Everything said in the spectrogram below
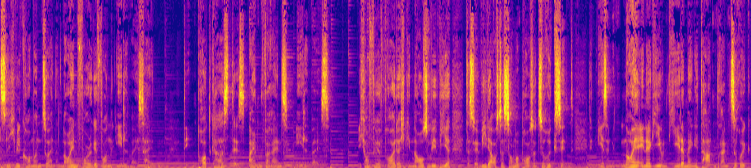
herzlich willkommen zu einer neuen Folge von Edelweisheiten, dem Podcast des Alpenvereins Edelweiß. Ich hoffe, ihr freut euch genauso wie wir, dass wir wieder aus der Sommerpause zurück sind, denn wir sind mit neuer Energie und jeder Menge Tatendrang zurück,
